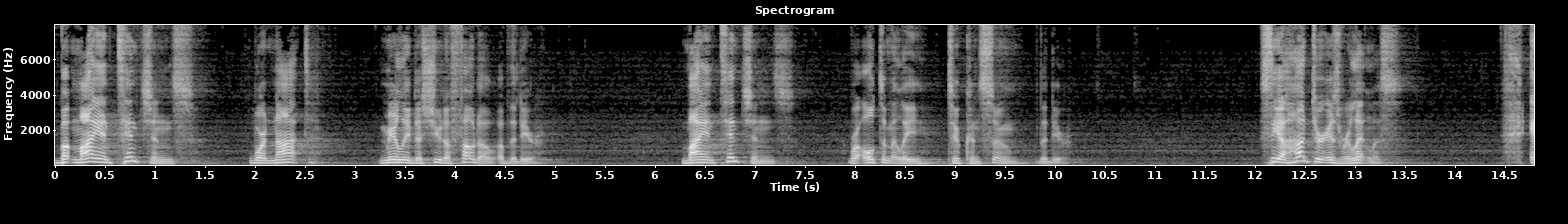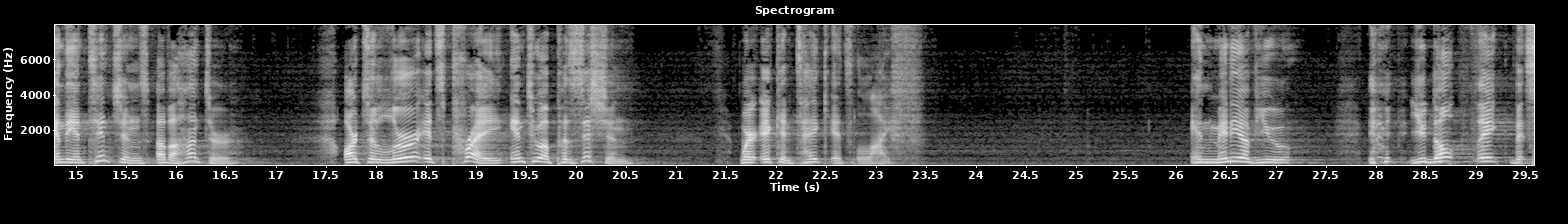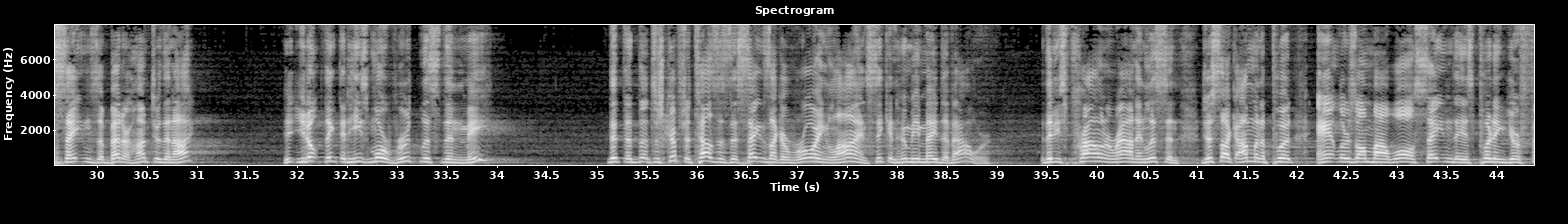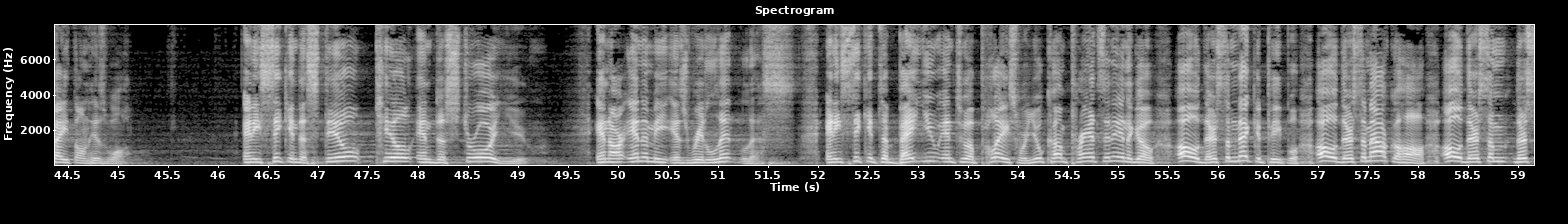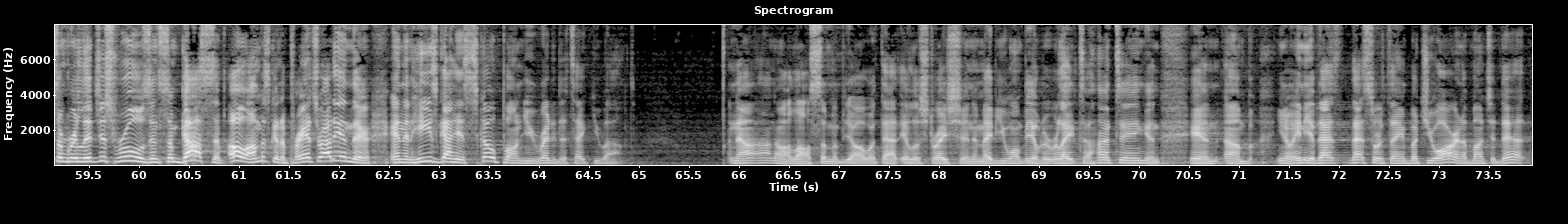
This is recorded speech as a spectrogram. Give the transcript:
but my intentions were not merely to shoot a photo of the deer. My intentions were ultimately to consume the deer. See, a hunter is relentless. And the intentions of a hunter are to lure its prey into a position where it can take its life. And many of you, you don't think that Satan's a better hunter than I? You don't think that he's more ruthless than me? That the, the, the, scripture tells us that Satan's like a roaring lion seeking whom he may devour. That he's prowling around. And listen, just like I'm going to put antlers on my wall, Satan is putting your faith on his wall. And he's seeking to steal, kill, and destroy you. And our enemy is relentless and he's seeking to bait you into a place where you'll come prancing in and go, "Oh, there's some naked people. Oh, there's some alcohol. Oh, there's some there's some religious rules and some gossip. Oh, I'm just going to prance right in there." And then he's got his scope on you ready to take you out. Now, I know I lost some of y'all with that illustration, and maybe you won't be able to relate to hunting and, and um, you know, any of that, that sort of thing, but you are in a bunch of debt.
